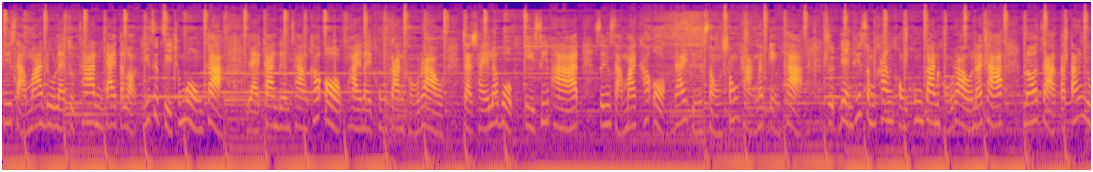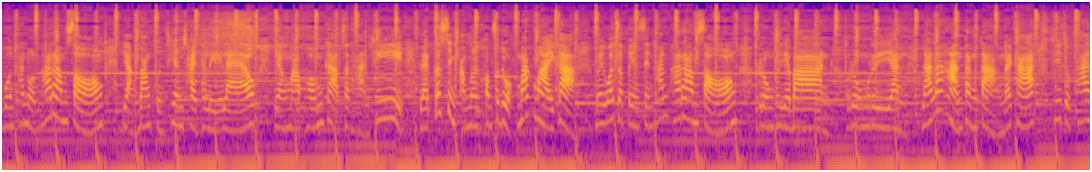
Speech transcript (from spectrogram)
ที่สามารถดูแลทุกท่านได้ตลอด 24 ชั่วโมงค่ะ และการเดินทางเข้าออกภายในโครงการของเรา จะใช้ระบบ Easy Pass ซึ่งสามารถเข้าออกได้ถึง 2 ช่องทางนั่นเองค่ะ จุดเด่นที่สำคัญของโครงการของเรานะคะ นอกจากจะตั้งอยู่บนถนนพระรามสองอย่างบางขุนเทียนชายทะเลแล้ว ยังมาพร้อมกับสถานที่ และก็สิ่งอำนวยความสะดวกมากมายค่ะ ไม่ว่าจะเป็นเซ็นทรัลพระรามสองโรงพยาบาลโรงเรียน ร้านอาหารต่างๆนะคะ ที่ทุกท่าน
